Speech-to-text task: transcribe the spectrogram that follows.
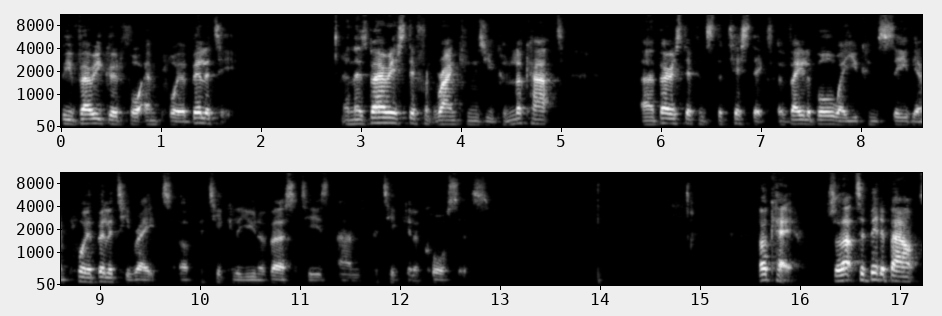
be very good for employability. And there's various different rankings you can look at uh, various different statistics available where you can see the employability rates of particular universities and particular courses. Okay, so that's a bit about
